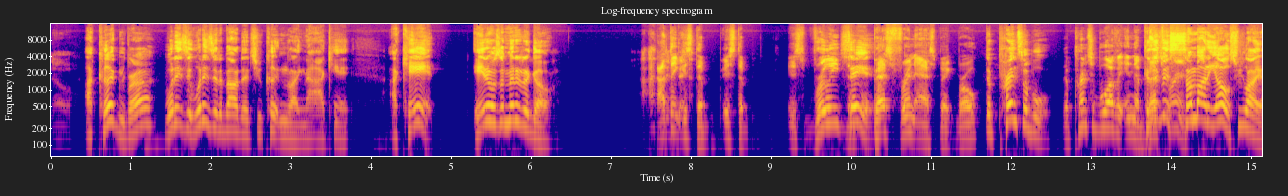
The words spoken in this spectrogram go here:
No. I couldn't, bro. What is it? What is it about that you couldn't? Like, nah, I can't. I can't. And it was a minute ago. I think that- it's the it's the it's really the Say it. best friend aspect, bro. The principle. The principle of it in the best. Because best if it's friend. somebody else, you like,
